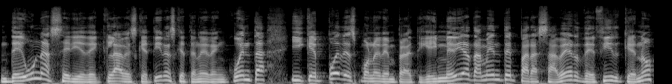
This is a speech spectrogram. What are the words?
de una serie de claves que tienes que tener en cuenta y que puedes poner en práctica inmediatamente para saber decir que no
